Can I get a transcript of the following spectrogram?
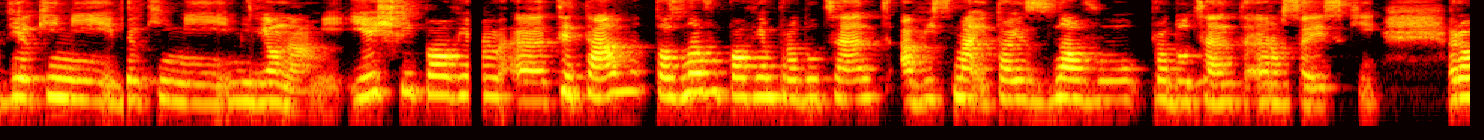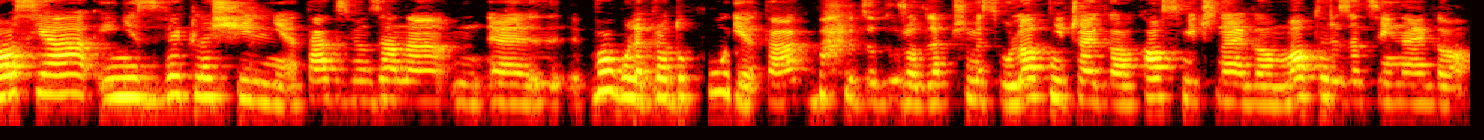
wielkimi, wielkimi milionami. Jeśli powiem e, Tytan, to znowu powiem producent Awisma i to jest znowu producent rosyjski. Rosja niezwykle silnie, tak, związana e, w ogóle produkuje, tak, bardzo dużo dla przemysłu lotniczego, kosmicznego, motoryzacyjnego,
